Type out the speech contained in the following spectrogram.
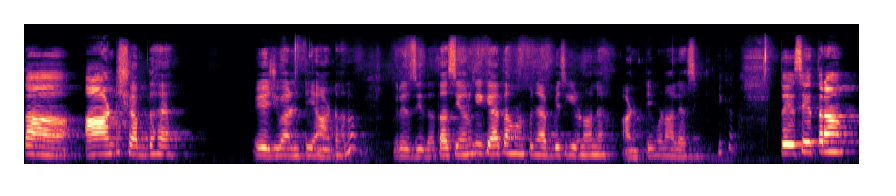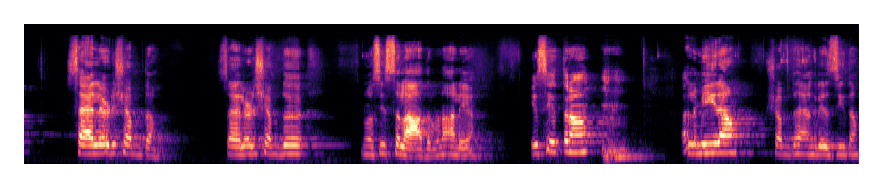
ਤਾਂ ਆਂਟ ਸ਼ਬਦ ਹੈ ਏਜ ਯੂ ਐਂਟੀ ਆਂਟ, ਹਨਾ? ਅੰਗਰੇਜ਼ੀ ਦਾ। ਤਾਂ ਅਸੀਂ ਉਹਨੂੰ ਕੀ ਕਹਿਤਾ ਹੁਣ ਪੰਜਾਬੀ ਚ ਕੀ ਬਣਾਉਂਦੇ ਹਾਂ ਆਂਟੀ ਬਣਾ ਲਿਆ ਸੀ, ਠੀਕ ਹੈ ਤੇ ਇਸੇ ਤਰ੍ਹਾਂ ਸੈਲਡ ਸ਼ਬਦ ਸੈਲਡ ਸ਼ਬਦ ਨੂੰ ਅਸੀਂ ਸਲਾਦ ਬਣਾ ਲਿਆ। ਇਸੇ ਤਰ੍ਹਾਂ ਅਲਮੀਰਾ ਸ਼ਬਦ ਹੈ ਅੰਗਰੇਜ਼ੀ ਦਾ।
